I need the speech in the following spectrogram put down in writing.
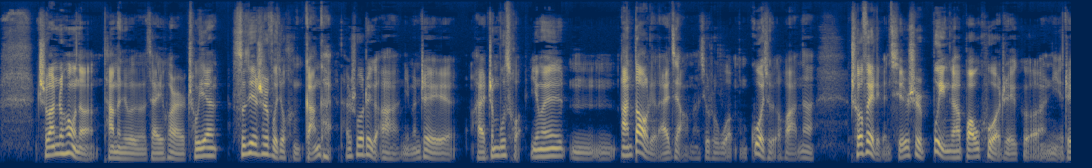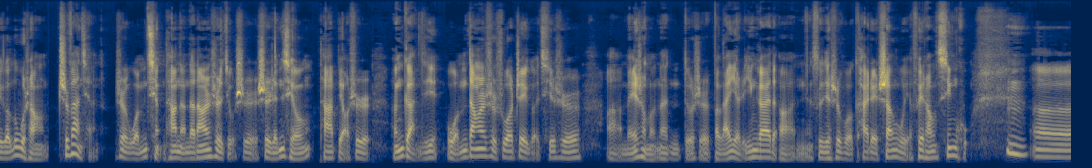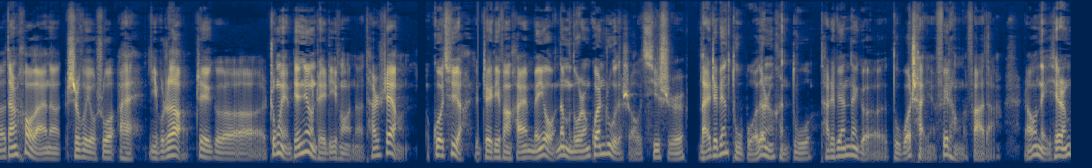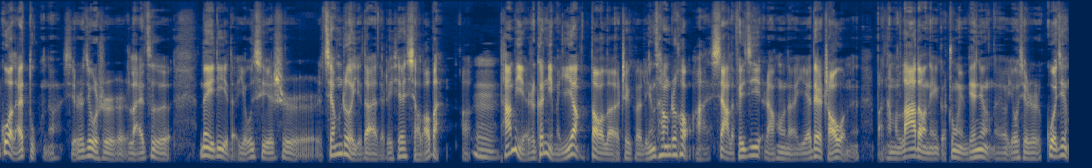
吃完之后呢，他们就在一块儿抽烟。司机师傅就很感慨，他说：“这个啊，你们这还真不错，因为嗯，按道理来讲呢，就是我们过去的话，那车费里面其实是不应该包括这个你这个路上吃饭钱的。是我们请他呢，那当然是就是是人情，他表示很感激。我们当然是说这个其实啊没什么，那都是本来也是应该的啊。司机师傅开这山路也非常辛苦，嗯呃，但是后来呢，师傅又说，哎，你不知道这个中缅边境这地方呢，它是这样的。”过去啊，这地方还没有那么多人关注的时候，其实来这边赌博的人很多。他这边那个赌博产业非常的发达。然后哪些人过来赌呢？其实就是来自内地的，尤其是江浙一带的这些小老板啊。嗯，他们也是跟你们一样，到了这个临沧之后啊，下了飞机，然后呢也得找我们把他们拉到那个中缅边境的，尤其是过境。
